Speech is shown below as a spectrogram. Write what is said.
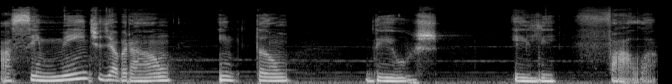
a semente de Abraão, então Deus, ele fala.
